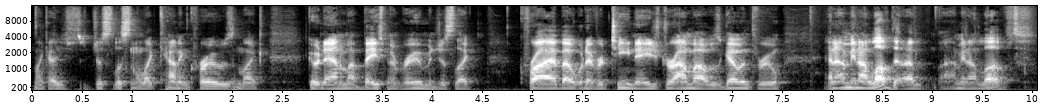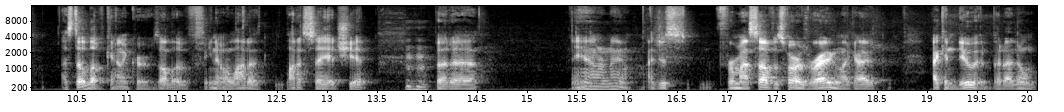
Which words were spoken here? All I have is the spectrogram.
Like I used to just listen to like Counting Crows and like go down to my basement room and just like cry about whatever teenage drama I was going through. And I mean I loved it. I, I mean I loved. I still love Counting Crows. I love you know a lot of a lot of sad shit. But uh, yeah, I don't know. I just for myself as far as writing, like I I can do it, but I don't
